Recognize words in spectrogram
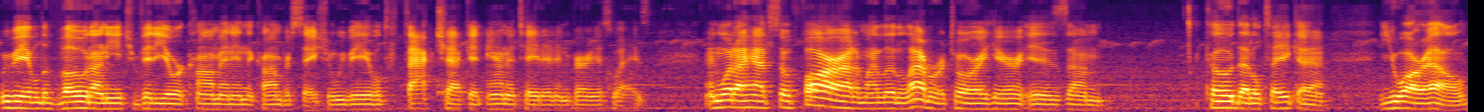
We'd be able to vote on each video or comment in the conversation. We'd be able to fact check it, annotate it in various ways. And what I have so far out of my little laboratory here is um, code that'll take a URL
